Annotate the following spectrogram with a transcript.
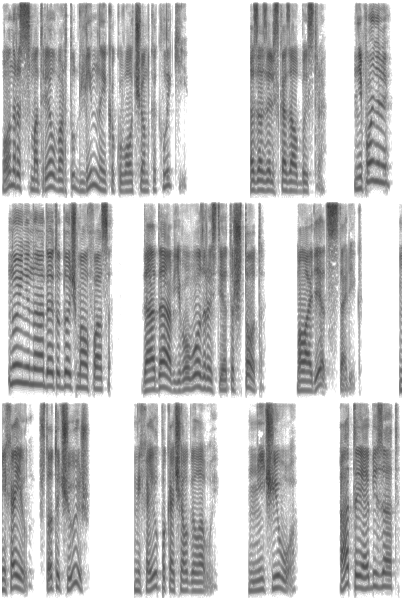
он рассмотрел во рту длинные, как у волчонка, клыки. Азазель сказал быстро. «Не поняли? Ну и не надо, это дочь Малфаса. Да-да, в его возрасте это что-то. Молодец, старик. Михаил, что ты чуешь?» Михаил покачал головой. «Ничего. А ты, Абизат?»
